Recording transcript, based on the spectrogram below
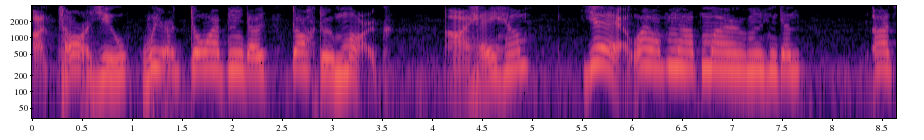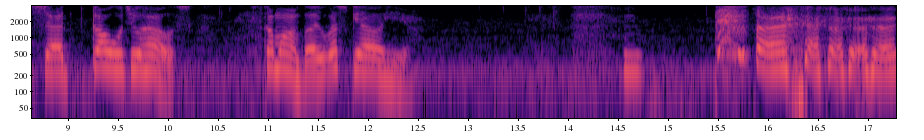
I told you we are doing the Dr. Mark. I hate him. Yeah, well, my, I said go to house. Come on, buddy, let's get out of here. My,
